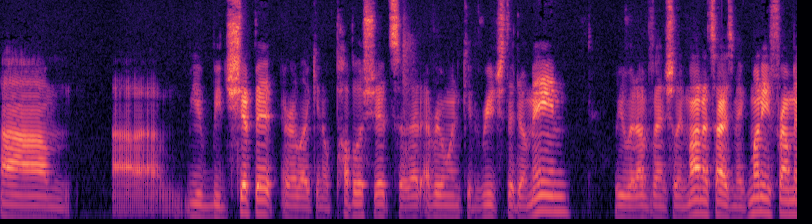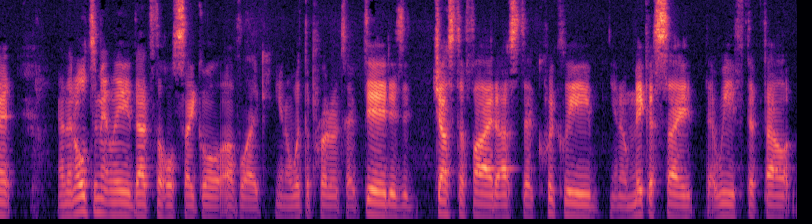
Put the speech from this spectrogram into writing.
Um, uh, we'd ship it or like, you know, publish it so that everyone could reach the domain. We would eventually monetize, make money from it and then ultimately that's the whole cycle of like you know what the prototype did. Is it justified us to quickly you know make a site that we that felt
